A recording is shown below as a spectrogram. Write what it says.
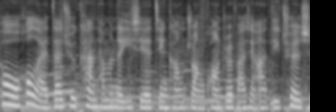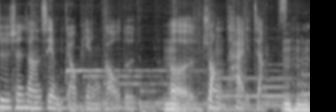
后后来再去看他们的一些健康状况，就会发现啊，的确是肾上腺比较偏高的呃状态这样子。嗯哼，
